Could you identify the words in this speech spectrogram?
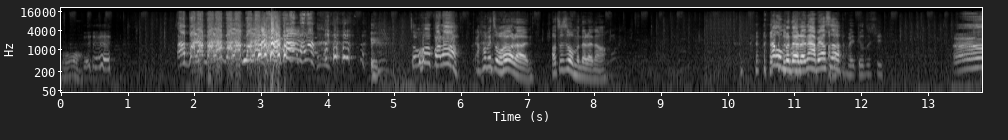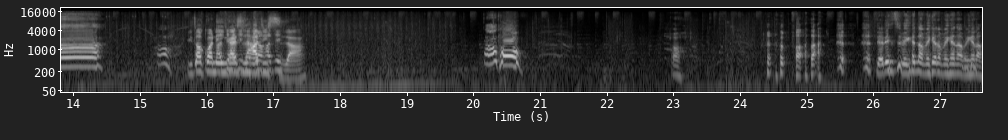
哦，怎么会有巴拉？后面怎么会有人？哦，这是我们的人哦。那我们的人啊，不要射。没丢出去。啊！哦，依照惯例应该是哈基死啊。阿童！哦，跑了。聊天室没看到，没看到，没看到，没看到。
